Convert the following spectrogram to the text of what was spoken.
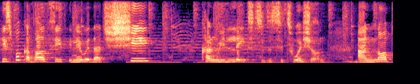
He spoke about it in a way that she can relate to the situation mm-hmm. and not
